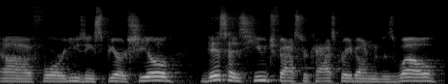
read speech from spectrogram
uh, for using Spirit Shield. This has huge faster cast rate on it as well.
